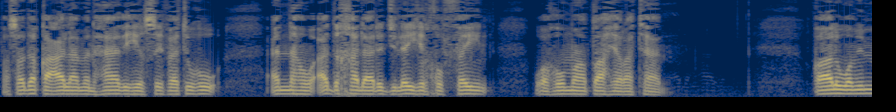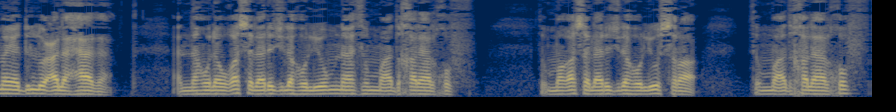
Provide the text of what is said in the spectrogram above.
فصدق على من هذه صفته أنه أدخل رجليه الخفين وهما طاهرتان. قالوا ومما يدل على هذا أنه لو غسل رجله اليمنى ثم أدخلها الخف ثم غسل رجله اليسرى ثم أدخلها الخف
